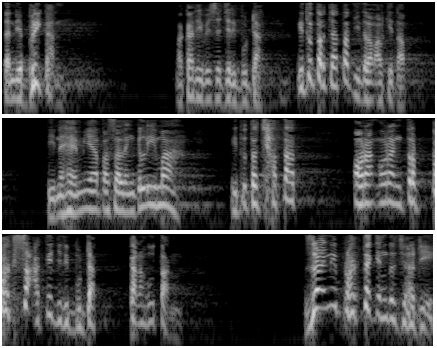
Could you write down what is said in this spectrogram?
Dan dia berikan maka dia bisa jadi budak. Itu tercatat di dalam Alkitab. Di Nehemia pasal yang kelima, itu tercatat orang-orang terpaksa akhirnya jadi budak karena hutang. Saudara ini praktek yang terjadi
